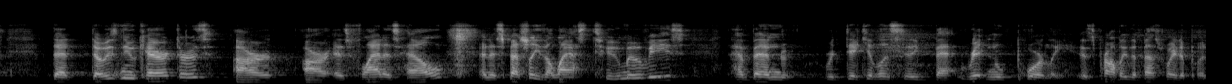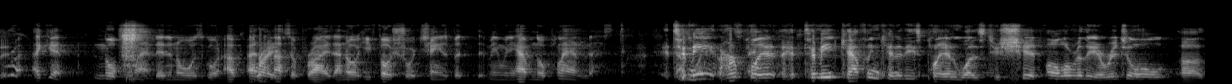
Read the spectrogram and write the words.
that those new characters are are as flat as hell, and especially the last two movies have been ridiculously ba- written poorly. Is probably the best way to put it. Right. Again, no plan. They didn't know what was going. I, I'm Right. not surprised. I know he felt shortchanged, but I mean, when you have no plan, that's, To that's me, her plan. To me, Kathleen Kennedy's plan was to shit all over the original, uh,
